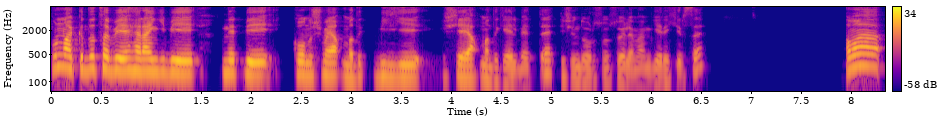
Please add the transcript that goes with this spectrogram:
Bunun hakkında tabii herhangi bir net bir konuşma yapmadık. Bilgi şey yapmadık elbette. İşin doğrusunu söylemem gerekirse. Ama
